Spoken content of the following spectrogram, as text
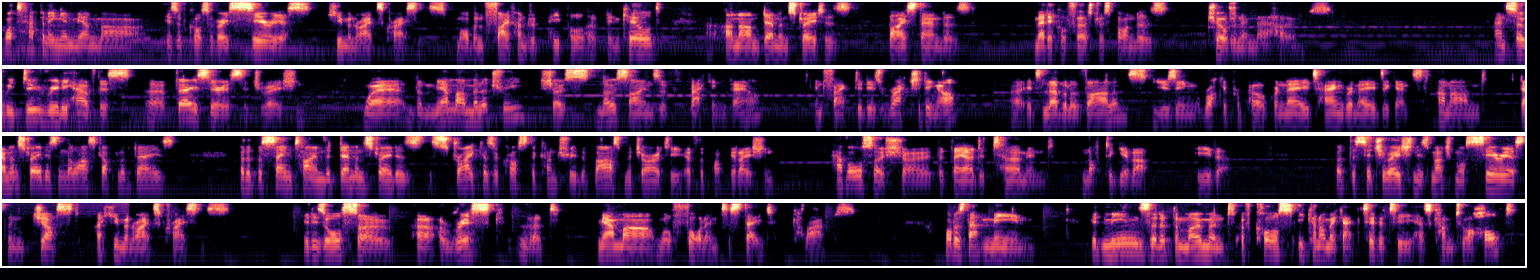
What's happening in Myanmar is, of course, a very serious human rights crisis. More than 500 people have been killed, uh, unarmed demonstrators, bystanders, medical first responders, children in their homes. And so we do really have this uh, very serious situation where the Myanmar military shows no signs of backing down. In fact, it is ratcheting up uh, its level of violence using rocket propelled grenades, hand grenades against unarmed demonstrators in the last couple of days. But at the same time, the demonstrators, the strikers across the country, the vast majority of the population have also showed that they are determined not to give up either. But the situation is much more serious than just a human rights crisis. It is also uh, a risk that Myanmar will fall into state collapse. What does that mean? It means that at the moment, of course, economic activity has come to a halt.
